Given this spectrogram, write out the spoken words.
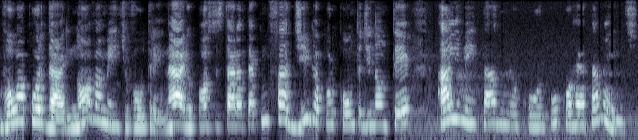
vou acordar e novamente vou treinar, eu posso estar até com fadiga por conta de não ter alimentado meu corpo corretamente.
